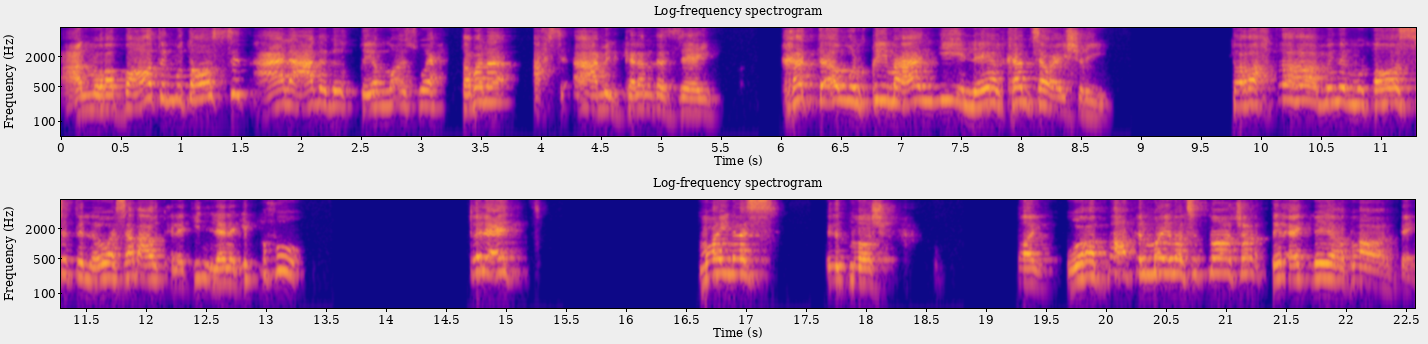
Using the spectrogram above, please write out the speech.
عن مربعات المتوسط على عدد القيم ناقص واحد. طب أنا أعمل الكلام ده إزاي؟ خدت أول قيمة عندي اللي هي ال 25 طرحتها من المتوسط اللي هو 37 اللي أنا جبته فوق. طلعت minus 12 طيب وربعت ال minus 12 طلعت 144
